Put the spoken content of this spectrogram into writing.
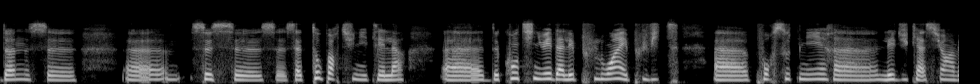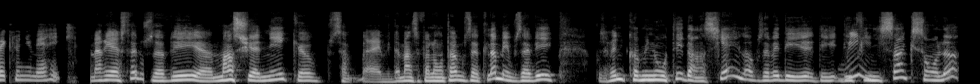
donnent ce euh, ce, ce, cette opportunité-là euh, de continuer d'aller plus loin et plus vite euh, pour soutenir l'éducation avec le numérique. Marie-Estelle, vous avez mentionné que, ça, ben, évidemment, ça fait longtemps que vous êtes là, mais vous avez, vous avez une communauté d'anciens, là, vous avez des, des, des finissants qui sont là.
